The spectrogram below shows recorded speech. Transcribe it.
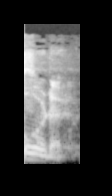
Order.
